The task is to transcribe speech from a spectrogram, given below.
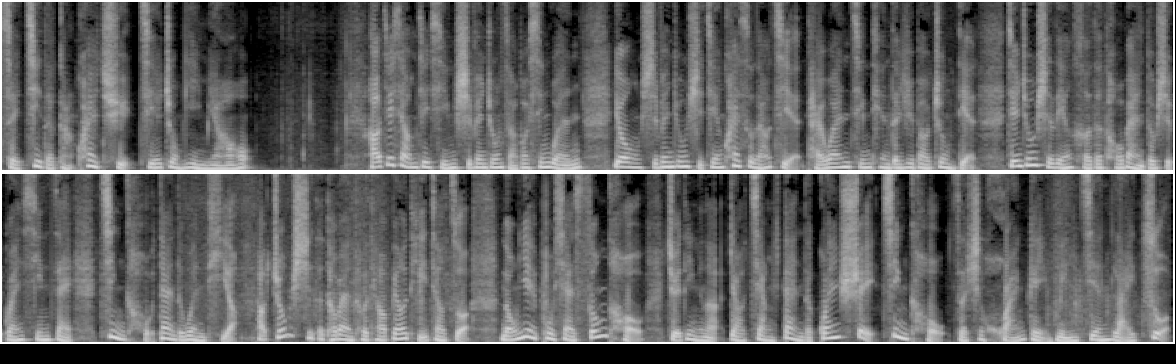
所以记得赶快去接种疫苗。好，接下来我们进行十分钟早报新闻，用十分钟时间快速了解台湾今天的日报重点。今天中时联合的头版都是关心在进口蛋的问题啊。好，中时的头版头条标题叫做“农业部现在松口，决定了要降蛋的关税，进口则是还给民间来做”。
